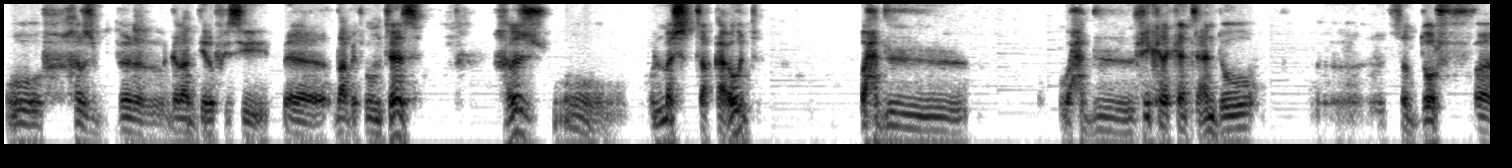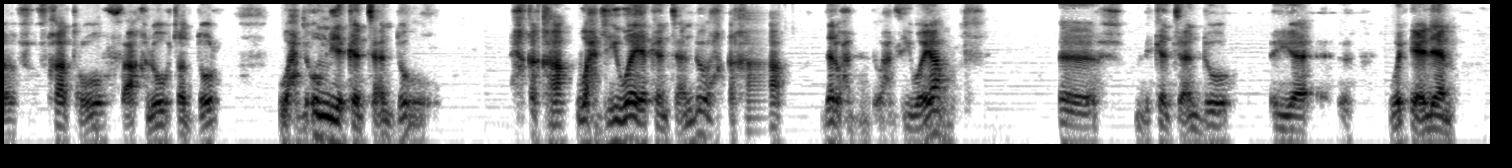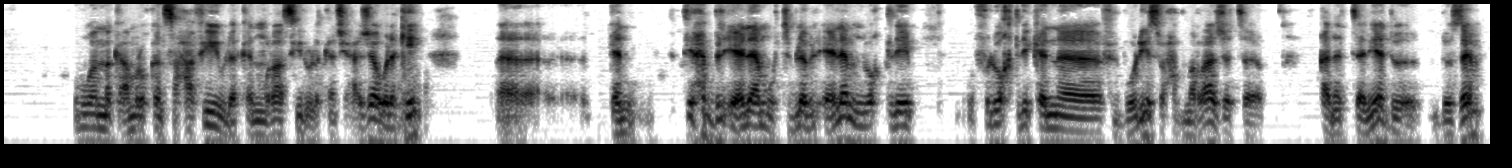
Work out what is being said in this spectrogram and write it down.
وخرج بالكراد ديالو في سي ضابط ممتاز. خرج و- والمشي التقاعد واحد ال... واحد الفكرة كانت عنده آه، تدور في خاطره في عقله تدور. واحد الأمنية كانت عنده حققها. واحد الهواية كانت عنده حققها. دار واحد واحد الهواية آه، اللي كانت عنده هي آه، هو الإعلام. هو ما عمره كان صحفي ولا كان مراسل ولا كان شي حاجة. ولكن كان تيحب الإعلام وتبلى بالإعلام من الوقت اللي في الوقت اللي كان آه، في البوليس واحد المرة جات آه، القناه الثانية 2M دوزيم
